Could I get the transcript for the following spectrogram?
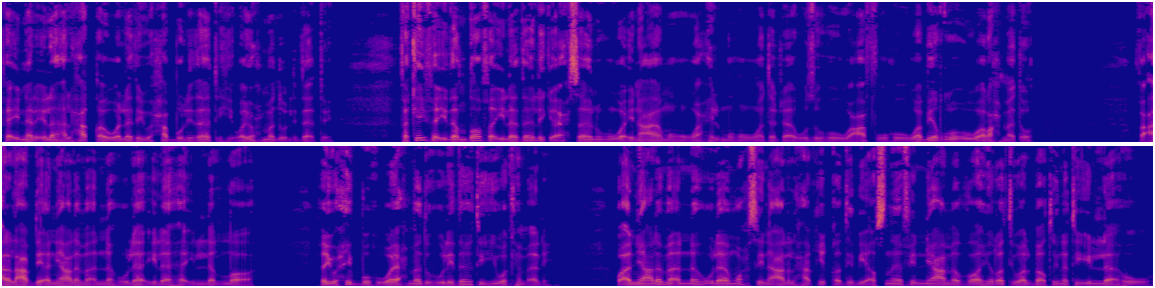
فإن الإله الحق هو الذي يحب لذاته ويحمد لذاته. فكيف إذا انضاف إلى ذلك إحسانه وإنعامه وحلمه وتجاوزه وعفوه وبره ورحمته؟ فعلى العبد أن يعلم أنه لا إله إلا الله. فيحبه ويحمده لذاته وكماله. وأن يعلم أنه لا محسن على الحقيقة بأصناف النعم الظاهرة والباطنة إلا هو.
